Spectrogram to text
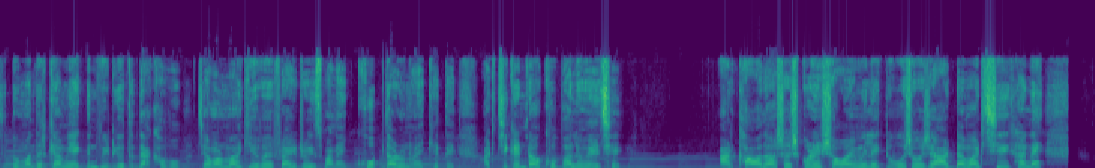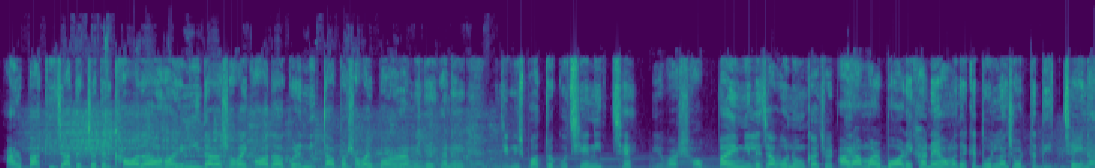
যে তোমাদেরকে আমি একদিন ভিডিওতে দেখাবো যে আমার মা কীভাবে ফ্রাইড রাইস বানায়। খুব দারুণ হয় খেতে। আর চিকেনটাও খুব ভালো হয়েছে। আর খাওয়া দাওয়া শেষ করে সবাই মিলে একটু বসে বসে আড্ডা মারছি এখানে। আর বাকি যাদের যাদের খাওয়া দাওয়া হয়নি, তারা সবাই খাওয়া দাওয়া করে নিক। তারপর সবাই বড়রা মিলে এখানে জিনিসপত্র গুছিয়ে নিচ্ছে। এবার সবাই মিলে যাব নৌকা চড়তে। আর আমার বর এখানে আমাদেরকে দোলনা চড়তে দিচ্ছেই না।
